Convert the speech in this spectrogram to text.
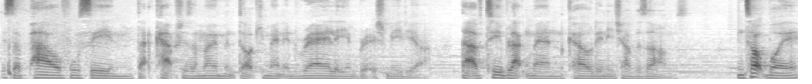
It's a powerful scene that captures a moment documented rarely in British media, that of two black men curled in each other's arms. In Top Boy,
